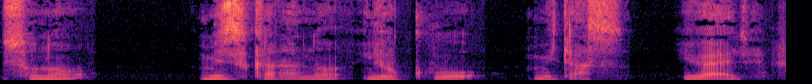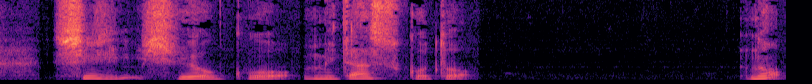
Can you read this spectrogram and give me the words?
その自らの欲を満たすいわゆる私利私欲を満たすことの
